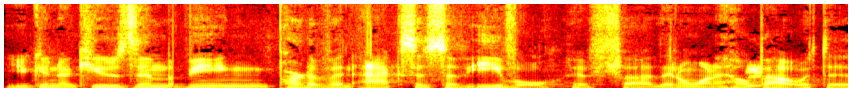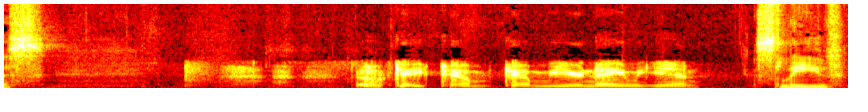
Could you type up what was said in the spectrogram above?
you can accuse them of being part of an axis of evil if uh, they don't want to help out with this. Okay. Tell tell me your name again. Sleeve.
